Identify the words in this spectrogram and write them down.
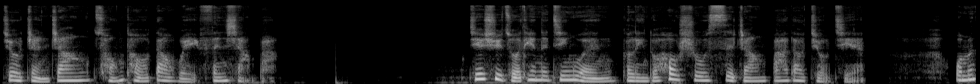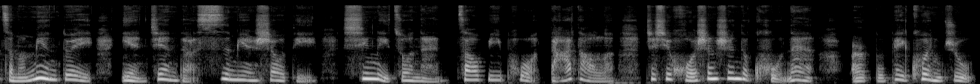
就整章从头到尾分享吧。接续昨天的经文，《格林多后书》四章八到九节。我们怎么面对眼见的四面受敌、心里作难、遭逼迫、打倒了这些活生生的苦难，而不被困住、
